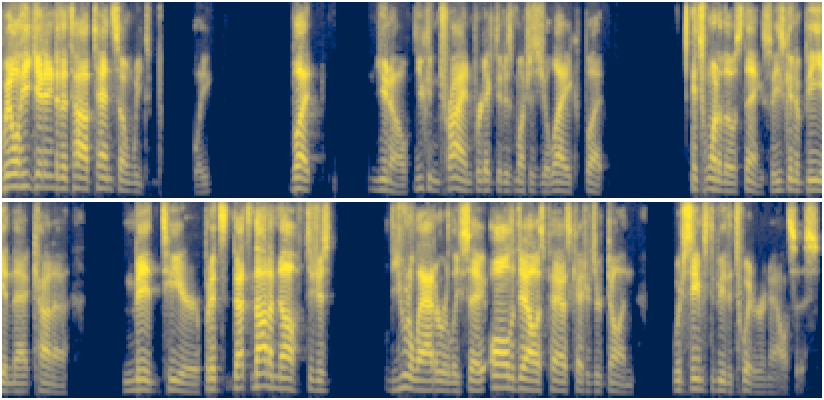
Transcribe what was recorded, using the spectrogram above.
Will he get into the top 10 some weeks? Probably. But you know, you can try and predict it as much as you like, but it's one of those things. So he's going to be in that kind of mid tier, but it's that's not enough to just unilaterally say all the Dallas pass catchers are done, which seems to be the Twitter analysis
